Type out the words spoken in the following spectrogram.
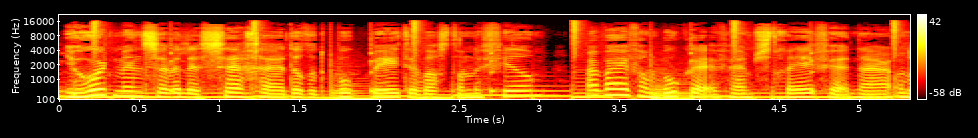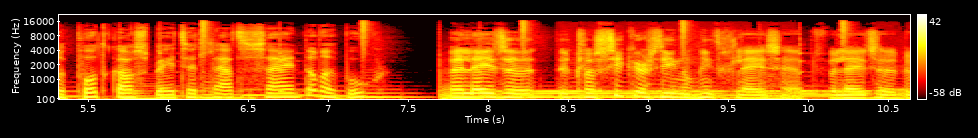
Je hoort mensen willen zeggen dat het boek beter was dan de film, maar wij van Boeken FM streven naar om de podcast beter te laten zijn dan het boek. Wij lezen de klassiekers die je nog niet gelezen hebt. We lezen de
